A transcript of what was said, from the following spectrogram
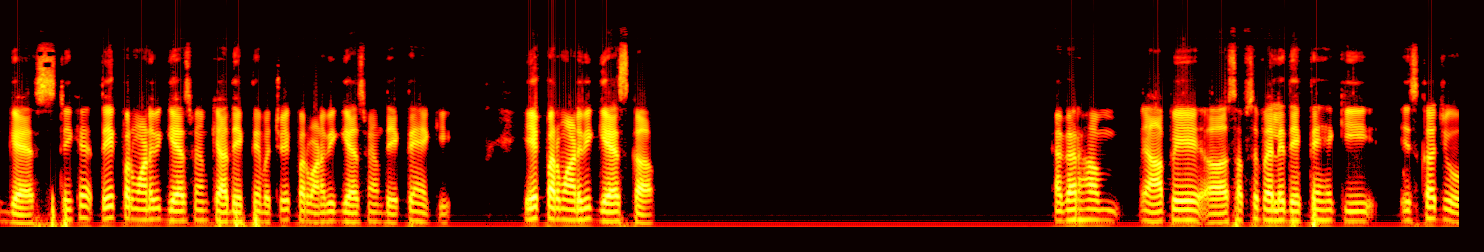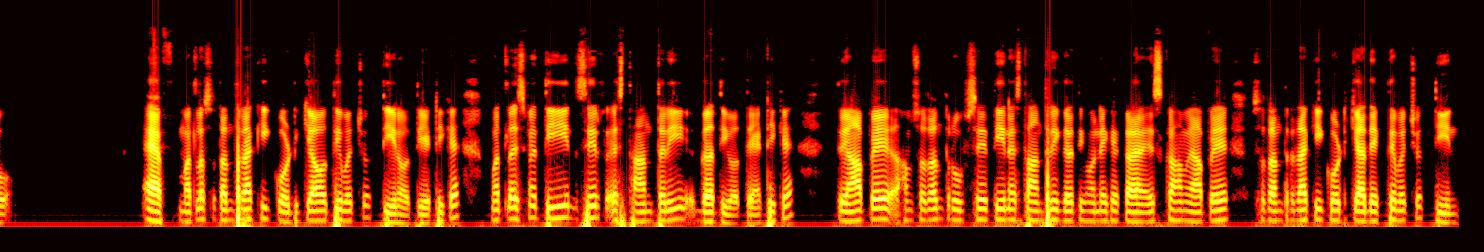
गैस, ठीक है? तो एक परमाणविक गैस में हम क्या देखते हैं बच्चों? एक परमाणविक गैस में हम देखते हैं कि एक परमाणविक गैस का अगर हम यहाँ पे सबसे पहले देखते हैं कि इसका जो एफ़ मतलब स्वतंत्रता की कोट क्या होती है बच्चों? तीन होती है, ठीक है? मतलब इसमें तीन सिर्फ़ स्थानांतरी गति होते हैं, ठीक है? तो यहाँ पे हम स्वतंत्र रूप से तीन स्थानांतरी गति होने के कारण इसका हम यहाँ पे स्वतंत्रता की कोट क्या देखते हैं बच्चों? तीन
